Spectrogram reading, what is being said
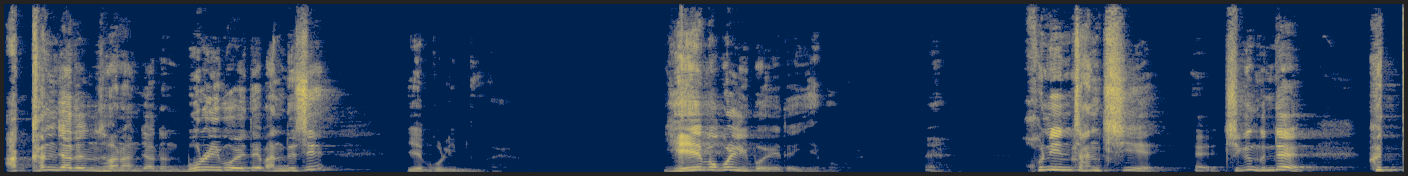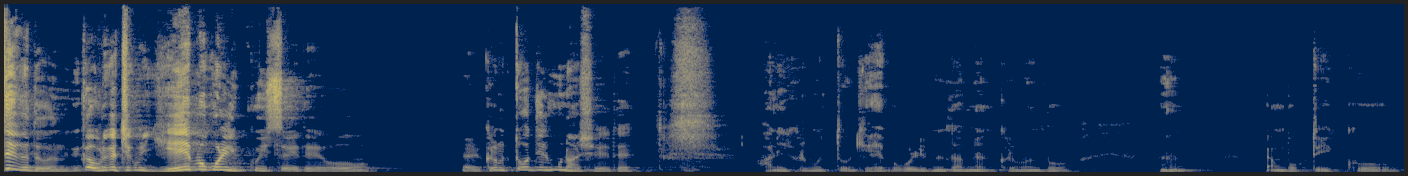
악한 자든 선한 자든 뭘 입어야 돼? 반드시 예복을 입는 거예요. 예복을 입어야 돼, 예복을. 예. 혼인 잔치에 예. 지금 근데 그때거든. 그러니까 우리가 지금 예복을 입고 있어야 돼요. 예. 그럼 또 질문하셔야 돼. 아니 그러면 또 예복을 입는다면 그러면 뭐 어? 양복도 입고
